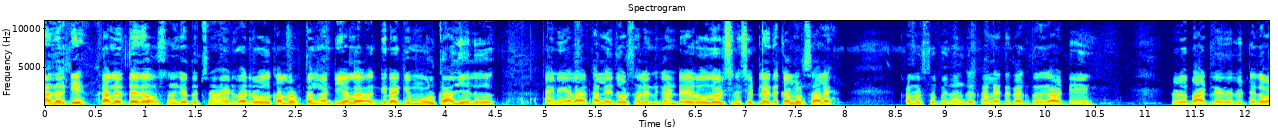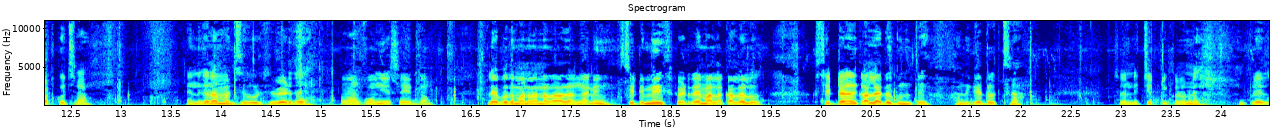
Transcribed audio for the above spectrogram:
అందరికీ కళ్ళు అయితే వస్తుంది అయితే వచ్చిన. ఎటువంటి రోజు కళ్ళు వస్తాం కాబట్టి ఇలా గిరాకీ మూలు కాల్ చేయలేదు. అయినా ఇలా కళ్ళు అయితే వడసాలి ఎందుకంటే రోజు వడిచిన చెట్లు అయితే కళ్ళు వడసాలి కళ్ళు వస్తే కనుక కళ్ళు అయితే తగ్గుతుంది కాబట్టి ఇప్పుడు బాటిల్ అయితే లిట్ అయితే పట్టుకొచ్చిన. ఎందుకన్నా మంచిగా ఉడిసి పెడితే మనం ఫోన్ చేస్తే ఇద్దాం. లేకపోతే మనమైనా రాదాం కానీ చెట్టు మీద పెడితే మళ్ళీ కళ్ళలు చెట్టు అనేది కళ్ళు అయితే గుంజుతాయి. అందుకైతే వచ్చిన. చూడండి చెట్టు ఇక్కడ ఉన్నాయి. ఇప్పుడైతే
